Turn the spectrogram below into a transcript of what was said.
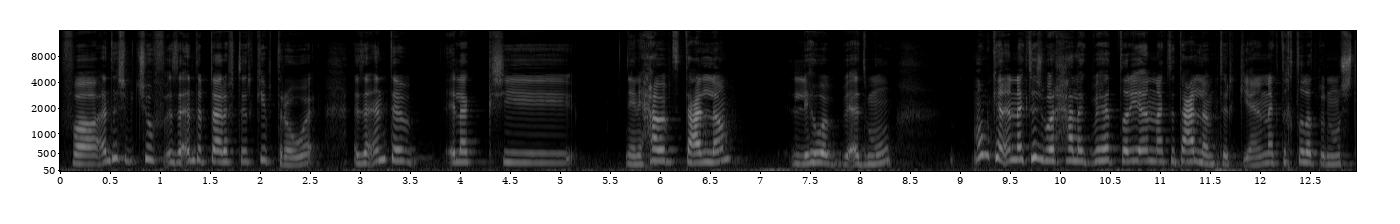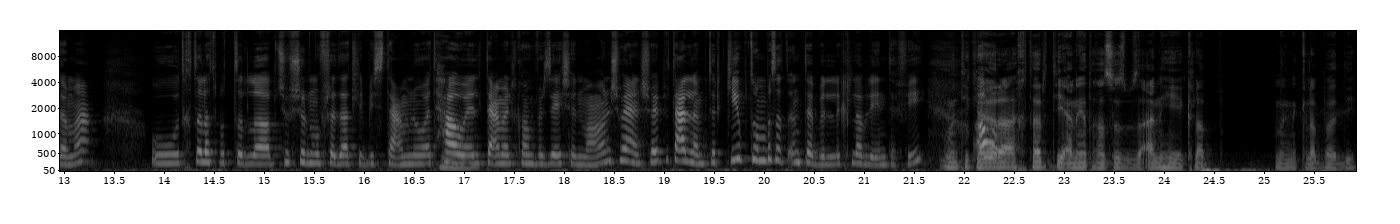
فأنت شو بتشوف؟ إذا أنت بتعرف تركي بتروق. إذا أنت لك شي يعني حابب تتعلم اللي هو بيقدموه ممكن إنك تجبر حالك بهي الطريقة إنك تتعلم تركي. يعني إنك تختلط بالمجتمع. وتختلط بالطلاب تشوف شو المفردات اللي بيستعملوها تحاول تعمل conversation معهم شوي عن شوي بتتعلم تركي وبتنبسط انت بال club اللي انت فيه. وانت كيارا اخترتي أنهي تخصص بز... أنهي club من الكلبات دي؟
